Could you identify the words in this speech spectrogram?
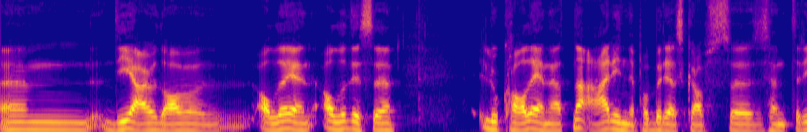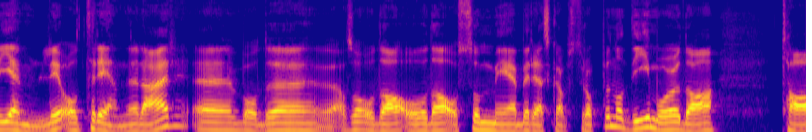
de er jo da alle, alle disse lokale enhetene er inne på beredskapssenteret jevnlig og trener der. Eh, både, altså, og, da, og, da, også med beredskapstroppen. Og de må jo da ta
